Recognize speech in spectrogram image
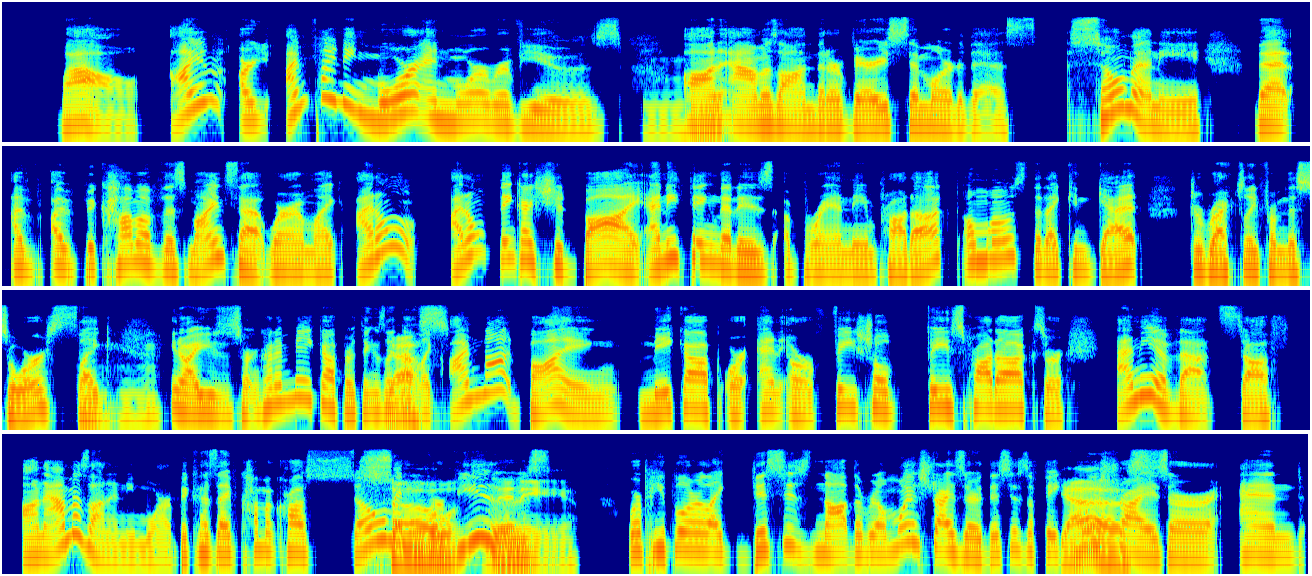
Wow. I'm are I'm finding more and more reviews on Mhm. Amazon that are very similar to this. So many that I've I've become of this mindset where I'm like, I don't I don't think I should buy anything that is a brand name product almost that I can get directly from the source. Like, Mhm. you know, I use a certain kind of makeup or things like that. Like I'm not buying makeup or any or facial face products or any of that stuff on Amazon anymore because I've come across so, many reviews many. where people are like, this is not the real moisturizer. This is a fake Yes. moisturizer. And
